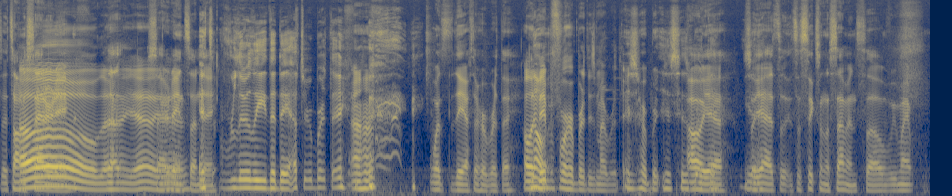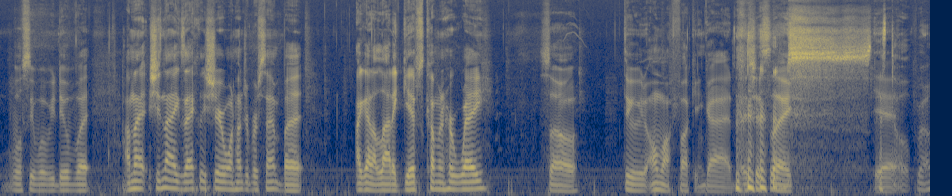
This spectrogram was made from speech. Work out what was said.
it's on a saturday Oh, that, That- yeah, saturday yeah. and sunday it's literally the day after your birthday. Uh huh. what's the day after her birthday Oh, the No. day before her birthday is my birthday. It's her. bir- It's his birthday. oh birthday. yeah so yeah it's a, it's a six and a seven so we might we'll see what we do but i'm not she's not exactly sure 100% but i got a lot of gifts coming her way so dude oh my fucking god it's just like That's yeah. dope, bro.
